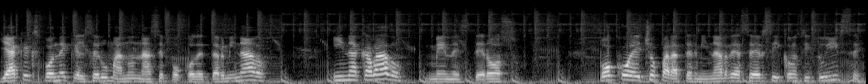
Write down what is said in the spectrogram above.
ya que expone que el ser humano nace poco determinado, inacabado, menesteroso, poco hecho para terminar de hacerse y constituirse.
